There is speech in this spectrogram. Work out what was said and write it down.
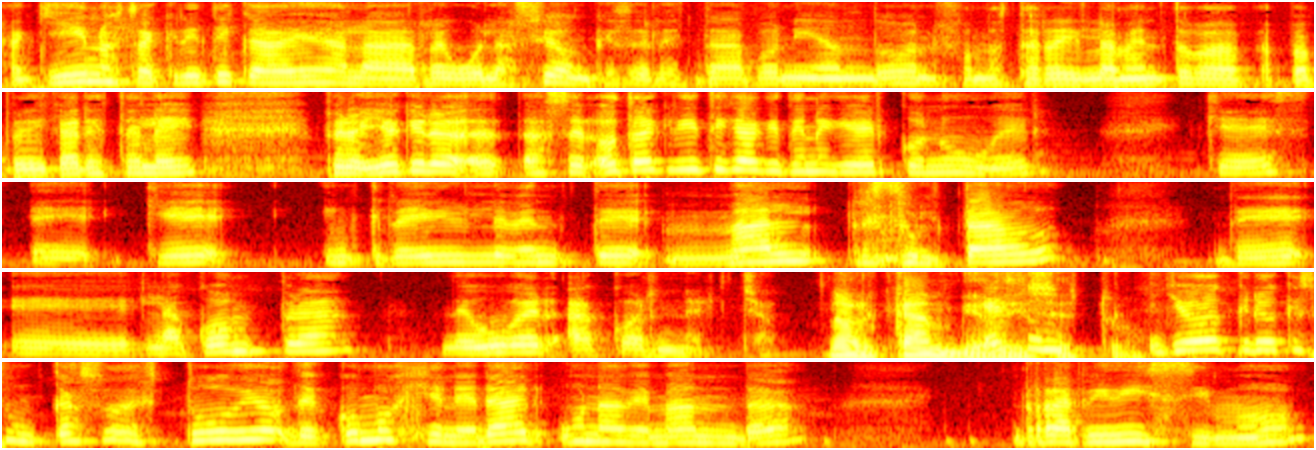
aquí nuestra crítica es a la regulación que se le está poniendo, en el fondo este reglamento para aplicar esta ley, pero yo quiero eh, hacer otra crítica que tiene que ver con Uber, que es eh, que increíblemente mal resultado de eh, la compra de Uber a Corner Shop. No, el cambio, Es dices un- tú. Yo creo que es un caso de estudio de cómo generar una demanda rapidísimo,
